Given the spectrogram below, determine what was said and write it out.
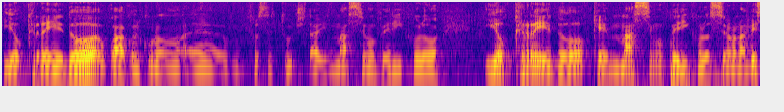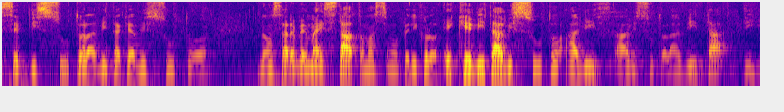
Io credo, qua qualcuno, eh, forse tu citavi Massimo Pericolo, io credo che Massimo Pericolo se non avesse vissuto la vita che ha vissuto, non sarebbe mai stato Massimo Pericolo. E che vita ha vissuto? Ha, vis- ha vissuto la vita di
